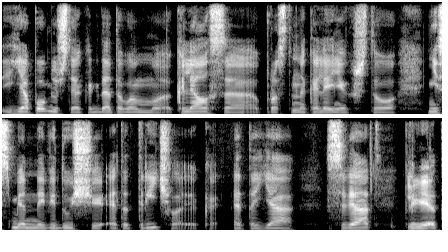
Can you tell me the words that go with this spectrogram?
Я помню, что я когда-то вам клялся просто на коленях, что несменные ведущие — это три человека. Это я, Свят. Привет.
